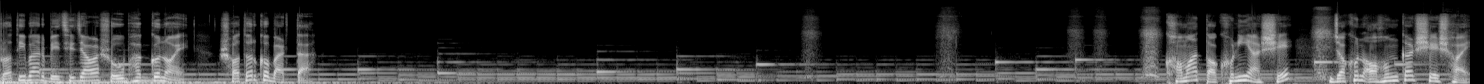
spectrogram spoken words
প্রতিবার বেঁচে যাওয়া সৌভাগ্য নয় সতর্ক বার্তা ক্ষমা তখনই আসে যখন অহংকার শেষ হয়।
